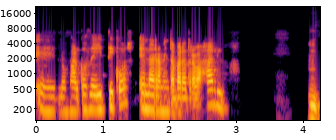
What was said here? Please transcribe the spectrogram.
eh, los marcos deícticos es la herramienta para trabajarlo. Mm.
